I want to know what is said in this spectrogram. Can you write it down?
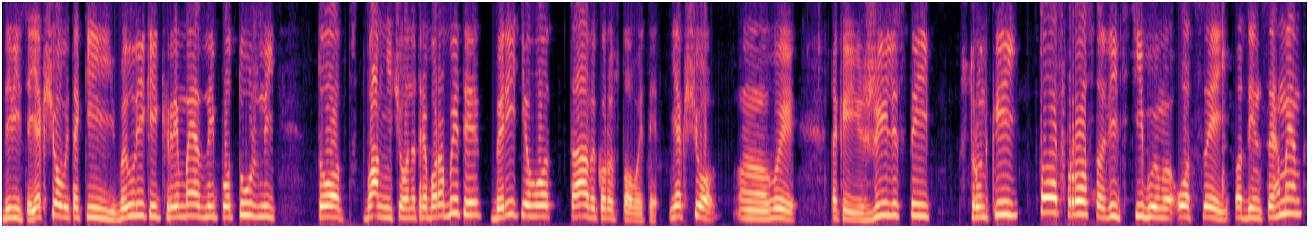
Дивіться, якщо ви такий великий, кремезний, потужний, то вам нічого не треба робити. Беріть його та використовуйте. Якщо ви такий жилістий, стрункий, то просто відстібуємо оцей один сегмент.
